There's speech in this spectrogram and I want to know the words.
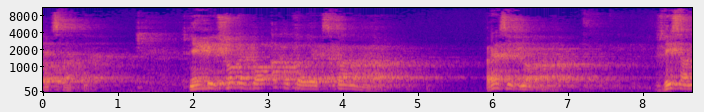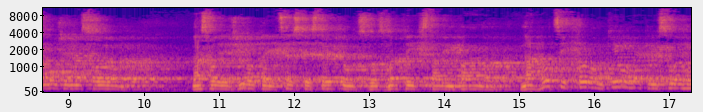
podstatné. Nech by človek bol akokoľvek sklamaný, rezignovaný. Vždy sa môže na, svojom, na svojej životnej ceste stretnúť so zmrtvých starým pánom na hoci ktorom kilometri svojho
